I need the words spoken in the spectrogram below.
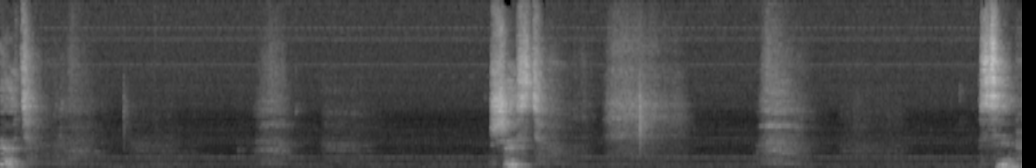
Пять. Шесть. Семь.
